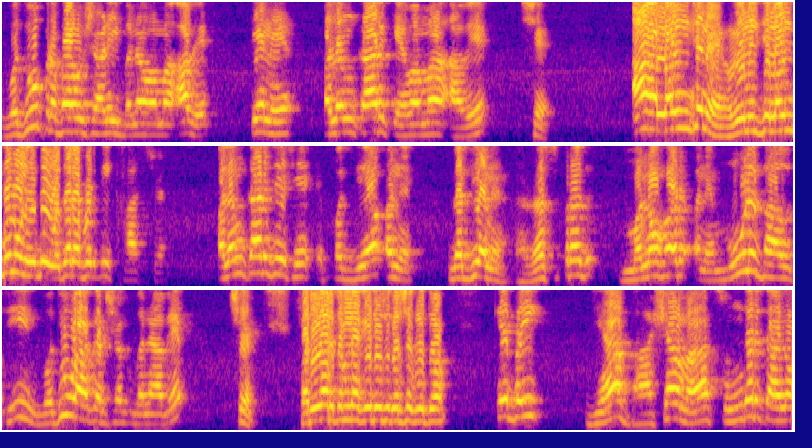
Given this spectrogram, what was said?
વધુ પ્રભાવશાળી બનાવવામાં આવે, તેને અલંકાર કહેવામાં આવે છે. આ લાઈન છે ને હવેની જે લાઈન બોલું ને, એ બહુ વધારે પડતી ખાસ છે. અલંકાર જે છે, એ પદ્ય અને ગદ્યને રસપ્રદ, મનોહર અને મૂળ ભાવથી વધુ આકર્ષક બનાવે છે. ફરીવાર તમને કહી દઉં છું દર્શક મિત્રો, કે ભાઈ, જ્યાં ભાષામાં સુંદરતાનો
